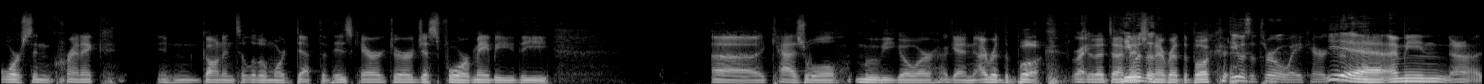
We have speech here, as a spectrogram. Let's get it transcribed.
Orson Krennic and gone into a little more depth of his character, just for maybe the uh, casual moviegoer. Again, I read the book. Right. So that dimension, I He was a- I read the book. He was a throwaway character. Yeah, I mean, uh,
